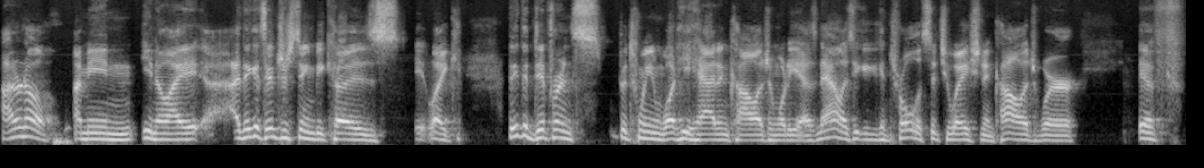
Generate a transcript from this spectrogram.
I don't know. I mean, you know, I I think it's interesting because it like I think the difference between what he had in college and what he has now is he can control the situation in college where if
